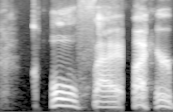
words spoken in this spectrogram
coal fire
